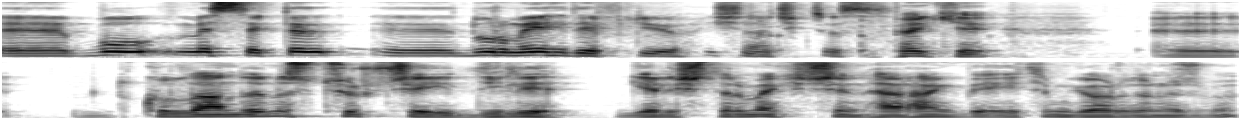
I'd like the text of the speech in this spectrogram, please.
e, bu meslekte e, durmayı hedefliyor işin açıkçası. Peki e, kullandığınız Türkçeyi, dili geliştirmek için herhangi bir eğitim gördünüz mü?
